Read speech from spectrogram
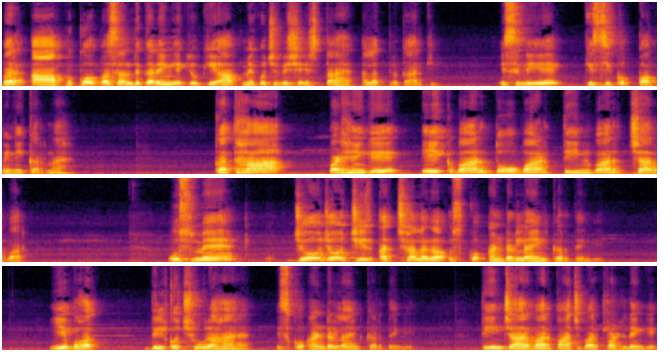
पर आपको पसंद करेंगे क्योंकि आप में कुछ विशेषता है अलग प्रकार की। इसलिए किसी को कॉपी नहीं करना है। कथा पढ़ेंगे एक बार, दो बार, तीन बार, चार बार। उसमें जो जो चीज़ अच्छा लगा उसको अंडरलाइन कर देंगे। ये बहुत दिल को छू रहा है, इसको अंडरलाइन कर देंगे। तीन, चार बार, पाँच बार पढ़ लेंगे।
